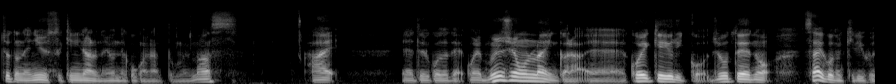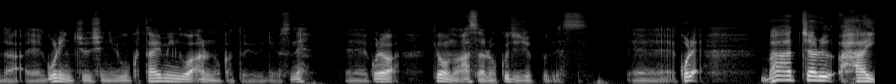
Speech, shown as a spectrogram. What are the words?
ちょっとねニュース気になるの読んでいこうかなと思います。はい、えー、ということでこれ文春オンラインから、え小池百合子上帝の最後の切り札、え五輪中心に動くタイミングはあるのかというニュースね、えこれは今日の朝6時10分です、えこれバーチャル背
